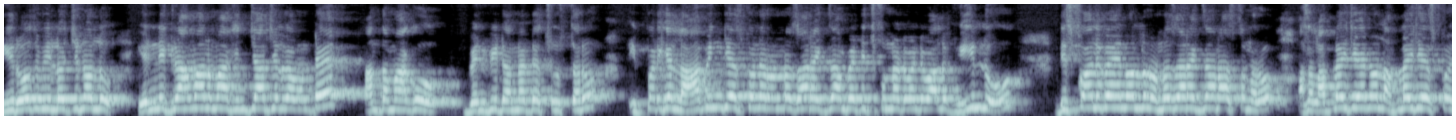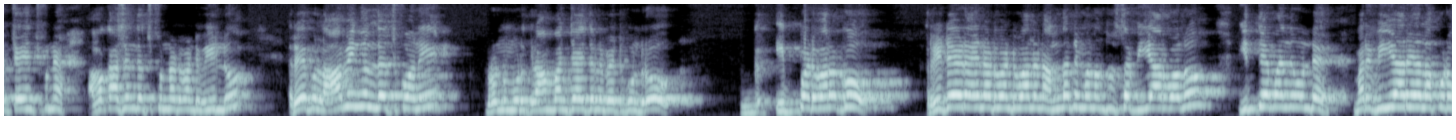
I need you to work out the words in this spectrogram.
ఈరోజు వీళ్ళు వచ్చిన వాళ్ళు ఎన్ని గ్రామాలు మాకు ఇన్ఛార్జీలుగా ఉంటే అంత మాకు బెనిఫిట్ అన్నట్టే చూస్తారు. ఇప్పటికే లాబింగ్ చేసుకుని రెండోసారి ఎగ్జామ్ పెట్టించుకున్నటువంటి వాళ్ళు వీళ్ళు డిస్క్వాలిఫై అయిన వాళ్ళు రెండోసారి ఎగ్జామ్ రాస్తున్నారు. అసలు అప్లై చేయని వాళ్ళు అప్లై చేసుకో చేయించుకునే అవకాశం తెచ్చుకున్నటువంటి వీళ్ళు రేపు లాబింగ్లు తెచ్చుకొని రెండు మూడు గ్రామ పంచాయతీలు పెట్టుకుంటారు. ఇప్పటి వరకు రిటైర్డ్ అయినటువంటి వాళ్ళని అందరినీ మనం చూస్తే విఆర్ఓలు ఇంతే మంది ఉండే. మరి విఆర్ఏలు అప్పుడు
